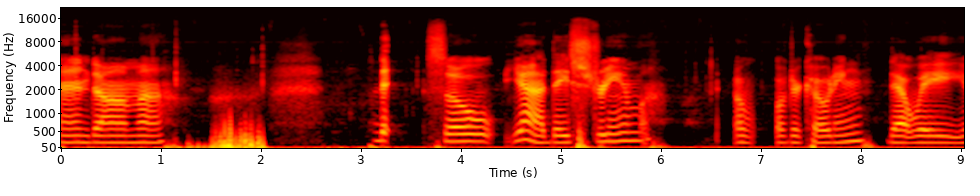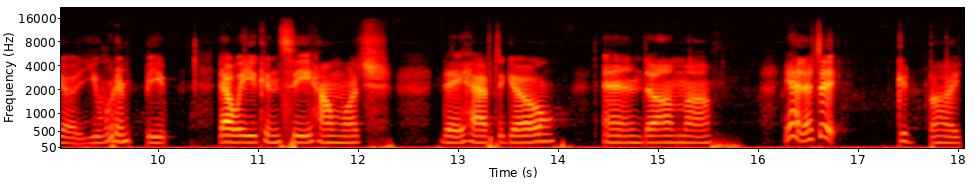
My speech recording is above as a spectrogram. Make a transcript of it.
And, um, uh, so, yeah, they stream of, of their coding. That way, uh, you wouldn't be, that way you can see how much they have to go. And, um, uh, yeah, that's it. Goodbye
